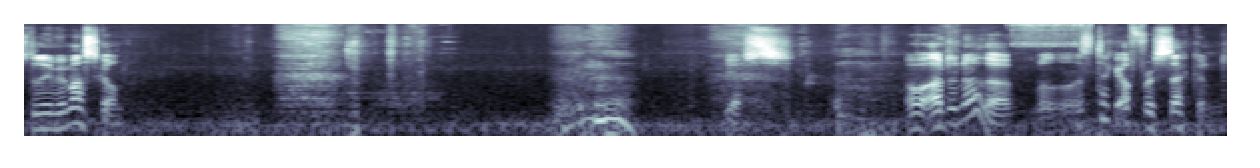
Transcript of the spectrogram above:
Still need my mask on. Yes. Oh, I don't know though. Well, let's take it off for a second.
